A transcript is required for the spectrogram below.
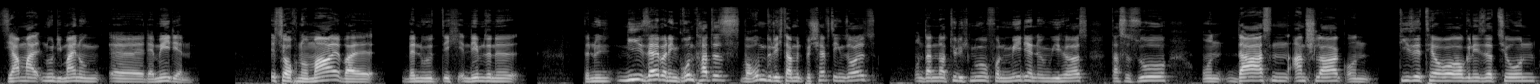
sie haben halt nur die Meinung äh, der Medien. Ist ja auch normal, weil wenn du dich in dem Sinne, wenn du nie selber den Grund hattest, warum du dich damit beschäftigen sollst, und dann natürlich nur von Medien irgendwie hörst, das ist so und da ist ein Anschlag und diese Terrororganisation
